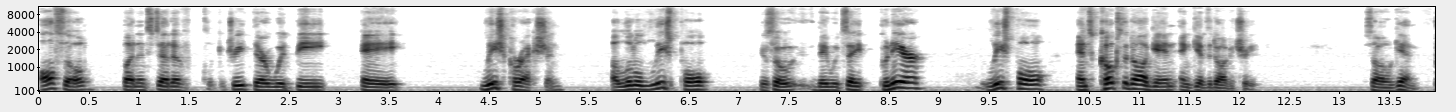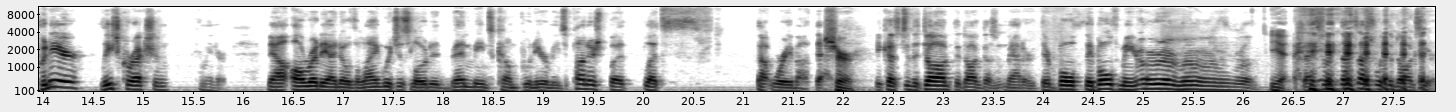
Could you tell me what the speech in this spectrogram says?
also, but instead of click and treat, there would be a leash correction, a little leash pull. So they would say, Punir, leash pull, and coax the dog in and give the dog a treat. So again, punir, leash correction, come in here. Now already I know the language is loaded. Ven means come, punir means punish, but let's not worry about that. Sure. Because to the dog, the dog doesn't matter. They're both they both mean Yeah. that's what that's, that's what the dogs hear.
